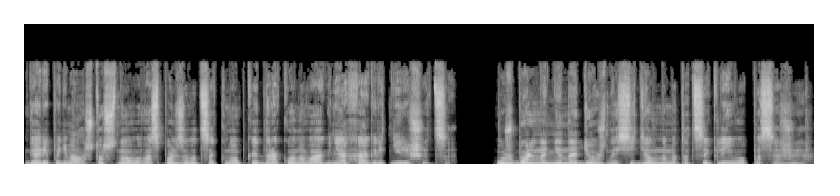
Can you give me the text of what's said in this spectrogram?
Гарри понимал, что снова воспользоваться кнопкой драконового огня Хагрид не решится. Уж больно ненадежно сидел на мотоцикле его пассажир.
